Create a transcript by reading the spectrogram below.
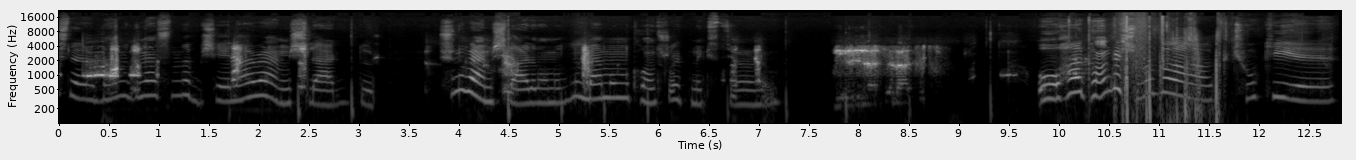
Arkadaşlar bana aslında bir şeyler vermişlerdi. Dur. Şunu vermişlerdi dün. Ben bunu kontrol etmek istiyorum. Oha kanka şuna bak. Çok iyi.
